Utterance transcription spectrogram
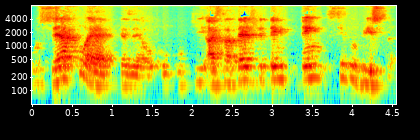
O certo é, quer dizer, o, o que a estratégia que tem, tem sido vista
